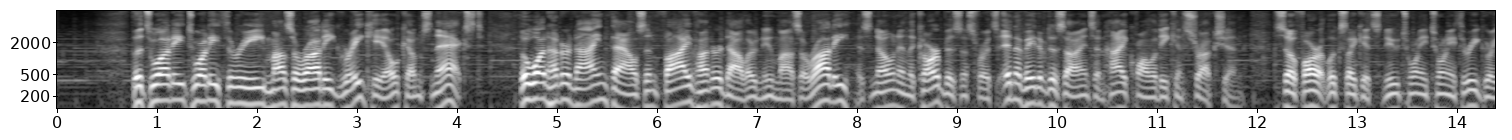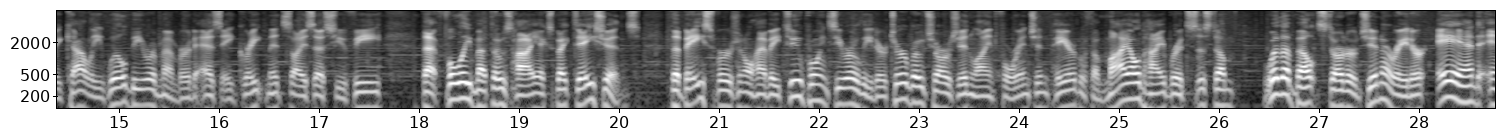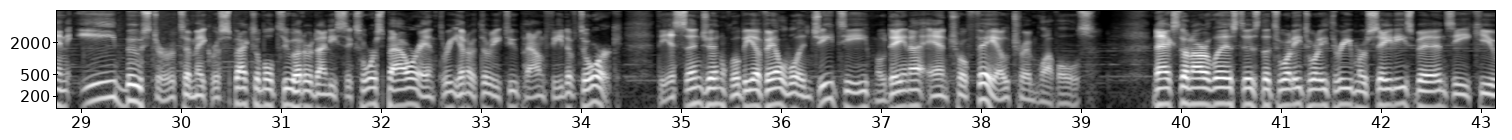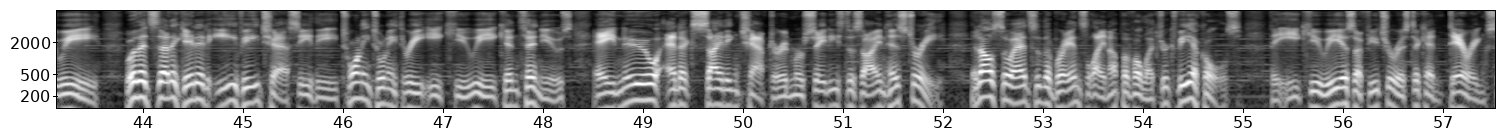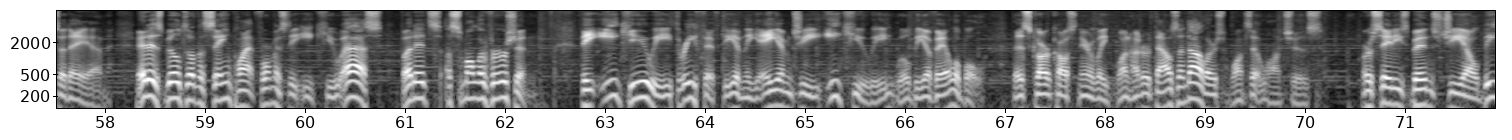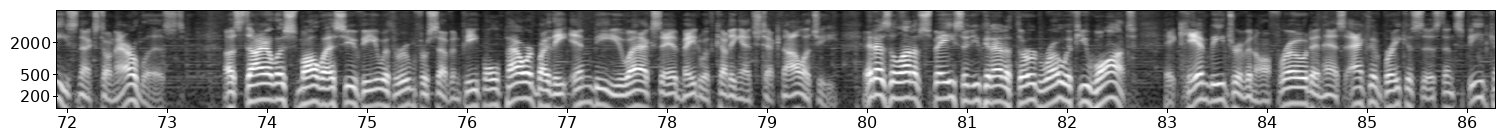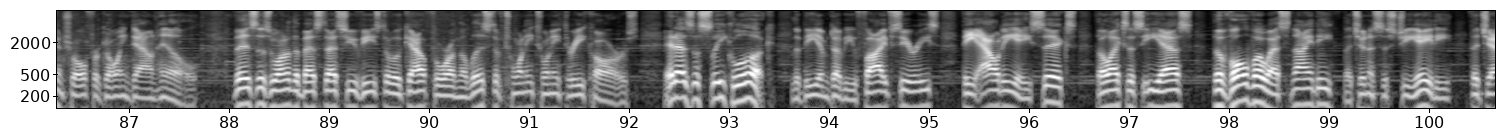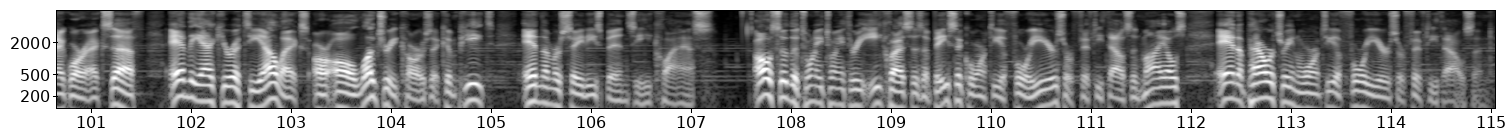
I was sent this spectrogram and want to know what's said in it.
The 2023 Maserati Grecale comes next. The $109,500 new Maserati is known in the car business for its innovative designs and high quality construction. So far, it looks like its new 2023 Grecale will be remembered as a great midsize SUV that fully met those high expectations. The base version will have a 2.0 liter turbocharged inline 4 engine paired with a mild hybrid system with a belt starter generator and an E booster to make respectable 296 horsepower and 332 pound feet of torque. This engine will be available in GT, Modena, and Trofeo trim levels. Next on our list is the 2023 Mercedes Benz EQE. With its dedicated EV chassis, the 2023 EQE continues a new and exciting chapter in Mercedes design history. It also adds to the brand's lineup of electric vehicles. The EQE is a futuristic and daring sedan. It is built on the same platform as the EQS, but it's a smaller version. The EQE 350 and the AMG EQE will be available. This car costs nearly $100,000 once it launches. Mercedes Benz GLB's next on our list. A stylish small SUV with room for seven people, powered by the MBUX and made with cutting edge technology. It has a lot of space and you can add a third row if you want. It can be driven off road and has active brake assist and speed control for going downhill. This is one of the best SUVs to look out for on the list of 2023 cars. It has a sleek look. The BMW 5 Series, the Audi A6, the Lexus ES, the Volvo S90, the Genesis G80, the Jaguar XF, and the Acura TLX are all luxury cars that compete in the Mercedes Benz E Class. Also, the 2023 E Class has a basic warranty of 4 years or 50,000 miles and a powertrain warranty of 4 years or 50,000.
